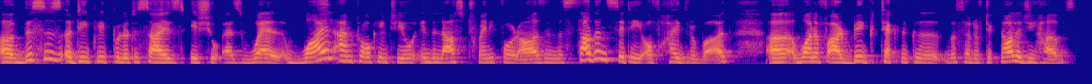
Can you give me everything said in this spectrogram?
Uh, this is a deeply politicized issue as well. While I'm talking to you in the last 24 hours in the southern city of Hyderabad, uh, one of our big technical sort of technology hubs,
